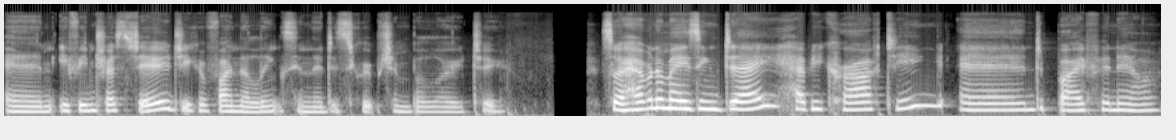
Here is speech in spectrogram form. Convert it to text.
And if interested, you can find the links in the description below too. So have an amazing day, happy crafting, and bye for now.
